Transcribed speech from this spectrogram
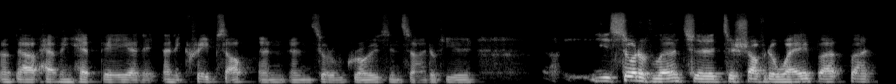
about having hep b and it and it creeps up and and sort of grows inside of you you sort of learn to to shove it away but but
